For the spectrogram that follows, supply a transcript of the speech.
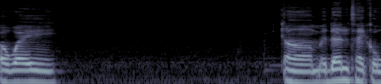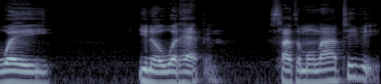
away. Um, it doesn't take away, you know, what happened. Slapped him on live TV.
